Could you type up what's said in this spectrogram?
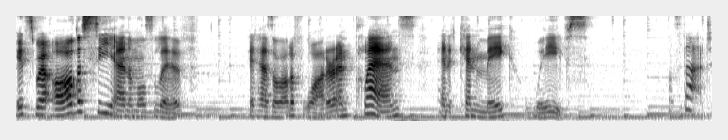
It's where all the sea animals live. It has a lot of water and plants, and it can make waves. What's that?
